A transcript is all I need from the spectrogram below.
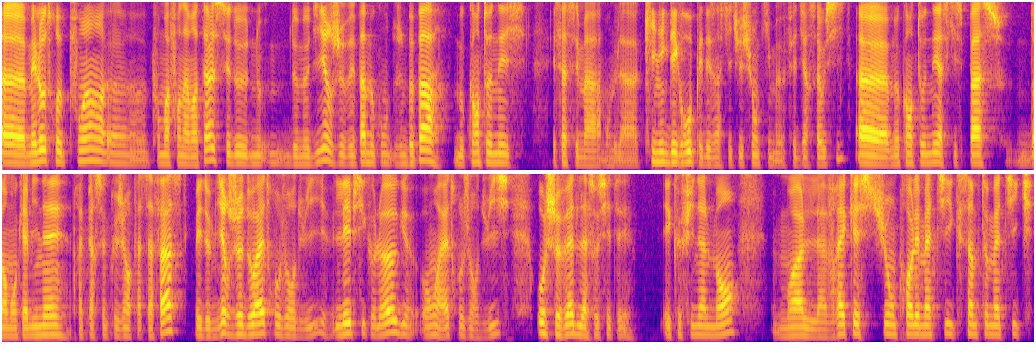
Euh, mais l'autre point, euh, pour moi fondamental, c'est de, me dire, je, vais pas me, je ne peux pas me cantonner et ça c'est ma la clinique des groupes et des institutions qui me fait dire ça aussi, euh, me cantonner à ce qui se passe dans mon cabinet auprès de personnes que j'ai en face à face, mais de me dire je dois être aujourd'hui, les psychologues ont à être aujourd'hui au chevet de la société. Et que finalement, moi, la vraie question problématique, symptomatique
